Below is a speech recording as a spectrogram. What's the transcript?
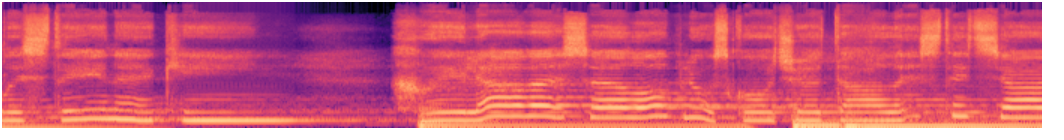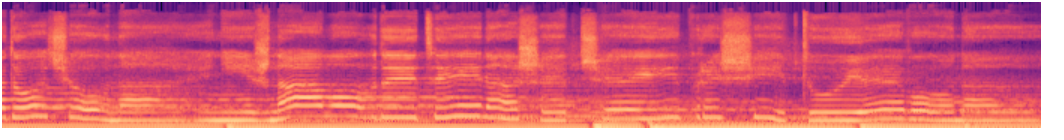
борись, не кінь. Хвиля весело плюскоче та листиться до човна, ніжна, мов дитина, шепче і пришіптує вона.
